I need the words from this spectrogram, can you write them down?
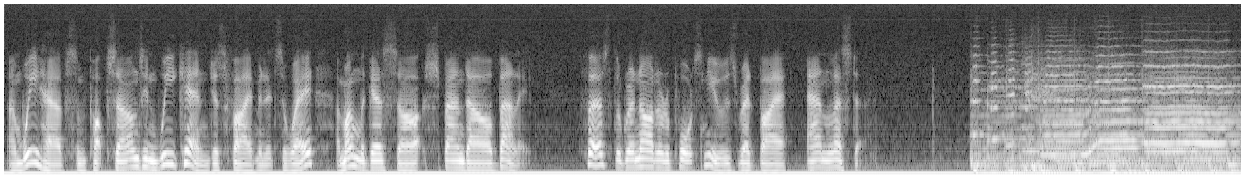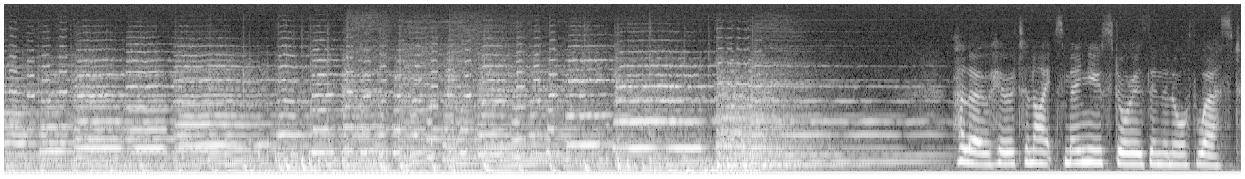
And we have some pop sounds in Weekend, just five minutes away. Among the guests are Spandau Ballet. First, the Granada Reports News, read by Anne Lester. Hello, here are tonight's main news stories in the Northwest.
